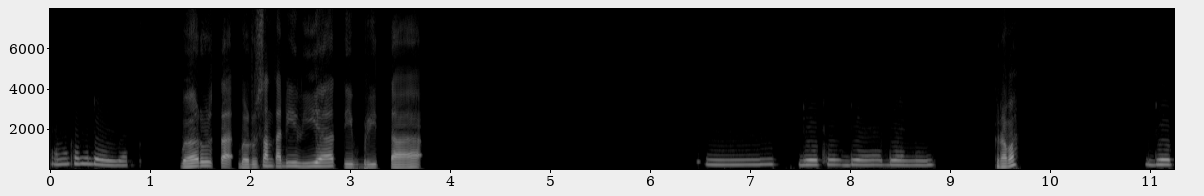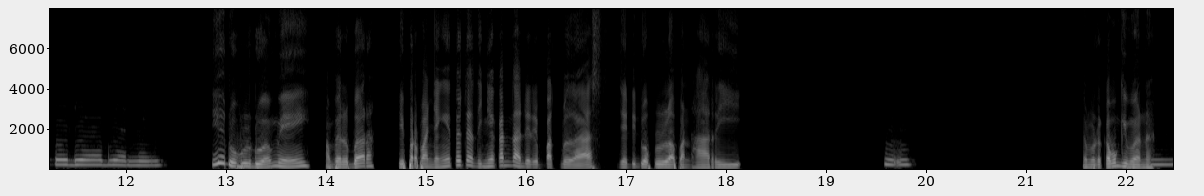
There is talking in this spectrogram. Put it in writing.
Emang kamu udah lihat? Baru tak barusan tadi lihat di berita. Hmm, 22 bulan Mei. Kenapa? 22 bulan Mei. Iya 22 Mei sampai lebaran. Diperpanjang itu tadinya kan tadi 14 jadi 28 hari. Mm-mm. Nah, menurut kamu gimana? Hmm.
